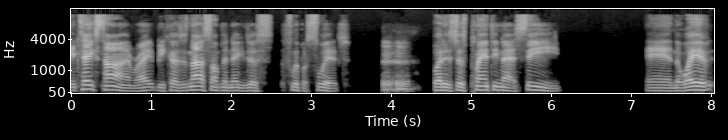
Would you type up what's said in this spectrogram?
it takes time, right? Because it's not something they can just flip a switch, mm-hmm. but it's just planting that seed. And the way of,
